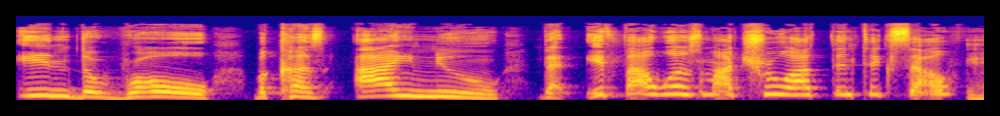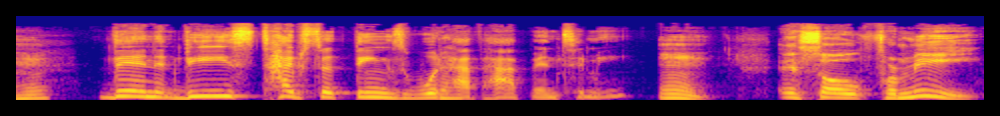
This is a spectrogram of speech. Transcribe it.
in the role because i knew that if i was my true authentic self mm-hmm. then these types of things would have happened to me mm. And so for me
